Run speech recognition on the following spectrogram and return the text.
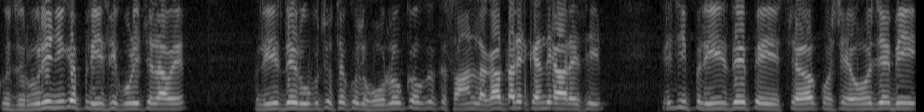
ਕੋਈ ਜ਼ਰੂਰੀ ਨਹੀਂ ਕਿ ਪੁਲਿਸ ਹੀ ਗੋਲੀ ਚਲਾਵੇ। ਪੁਲਿਸ ਦੇ ਰੂਪ 'ਚ ਉੱਥੇ ਕੁਝ ਹੋਰ ਲੋਕ ਕਿਉਂਕਿ ਕਿਸਾਨ ਲਗਾਤਾਰ ਇਹ ਕਹਿੰਦੇ ਆ ਰਹੇ ਸੀ ਕਿ ਜੀ ਪੁਲਿਸ ਦੇ ਭੇਸ 'ਚ ਕੁਝ ਇਹੋ ਜਿਹੇ ਵੀ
